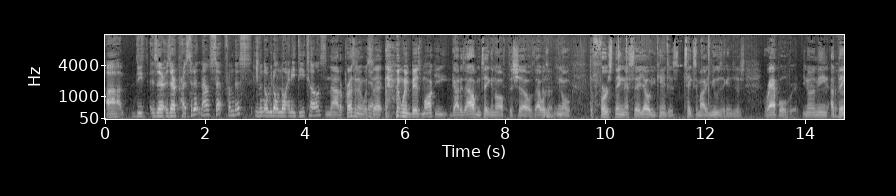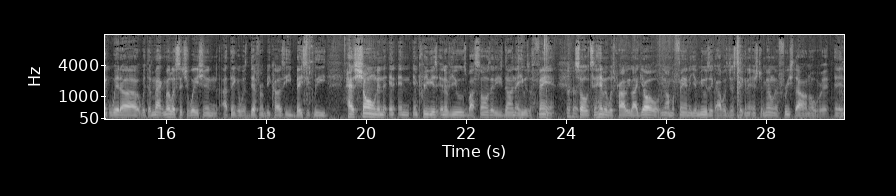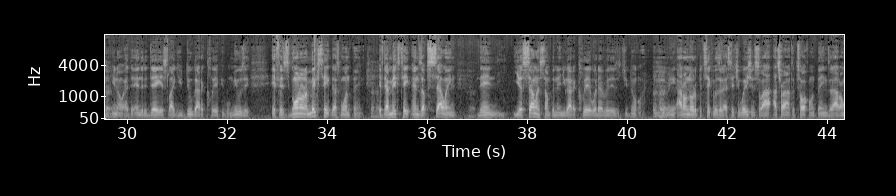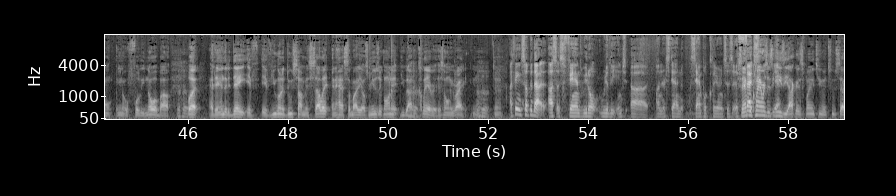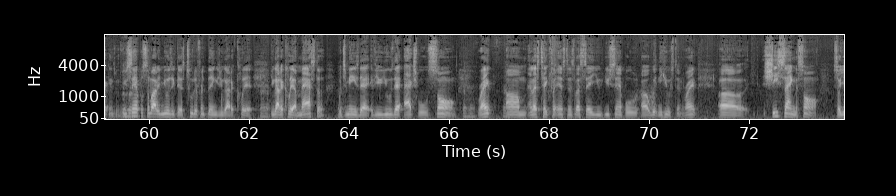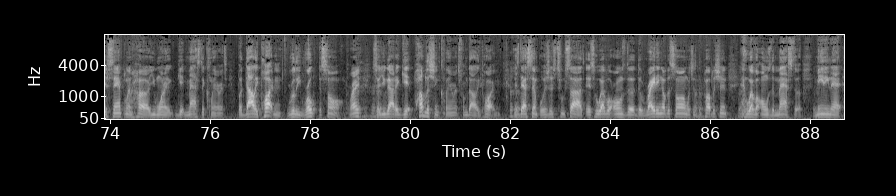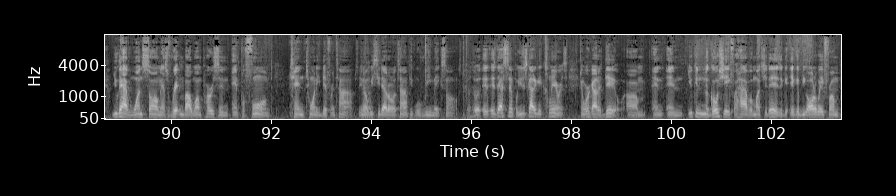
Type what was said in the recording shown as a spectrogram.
Uh, you, is there is there a precedent now set from this, even though we don't know any details? Nah, the precedent was yeah. set when Biz Markie got his album taken off the shelves. That was, mm-hmm. you know, the first thing that said, "Yo, you can't just take somebody's music and just rap over it." You know what I mean? I mm-hmm. think with uh with the Mac Miller situation, I think it was different because he basically has shown in, in, in previous interviews by songs that he's done that he was a fan. Mm-hmm. So to him, it was probably like, "Yo, you know, I'm a fan of your music. I was just taking an instrumental and freestyling over it." And mm-hmm. you know, at the end of the day, it's like you do got to clear people music if it's going on a mixtape, that's one thing. Mm-hmm. If that mixtape ends up selling, then you're selling something, and you got to clear whatever it is that you're doing. You know what I mean? I don't know the particulars of that situation, so I, I, try not to talk on things that I don't, you know, fully know about. But at the end of the day, if if you're gonna do something and sell it, and it has somebody else's music on it, you got to Mm-hmm. clear it. It's only right. You know? Yeah. I think something that us as fans we don't really in- uh, understand sample clearances. It Sample affects- clearance is yeah. Easy. I can explain it to you in two seconds. If you sample somebody's music, there's two different things you got to clear. You got to clear a master, which means that if you use that actual song, right? Um, and let's take for instance, let's say you you sample uh, Whitney Houston, right? Uh, she sang the song. So you're sampling her, you want to get master clearance, but Dolly Parton really wrote the song, right? Mm-hmm. So you got to get publishing clearance from Dolly Parton. It's mm-hmm. that simple. It's just two sides. It's whoever owns the, the writing of the song, which is the mm-hmm. publishing, and whoever owns the master. Meaning that you can have one song that's written by one person and performed 10, 20 different times. You know, we see that all the time. People remake songs. So it, it's that simple. You just got to get clearance and work out a deal. Um, and, and you can negotiate for however much it is. It, it could be all the way from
